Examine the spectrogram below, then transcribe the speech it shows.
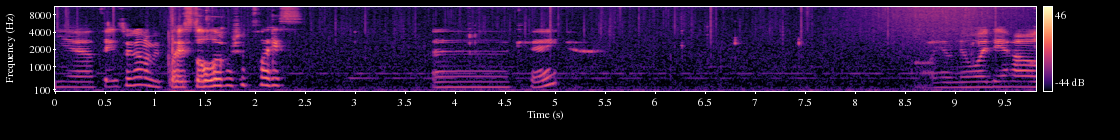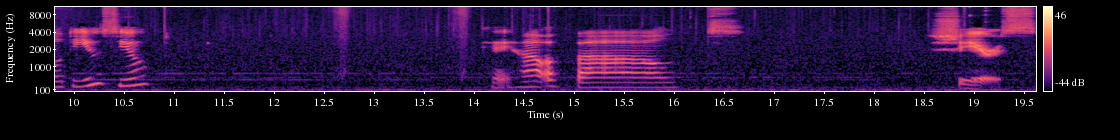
Yeah, things are gonna be placed all over the place. Okay. I have no idea how to use you. Okay, how about shares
